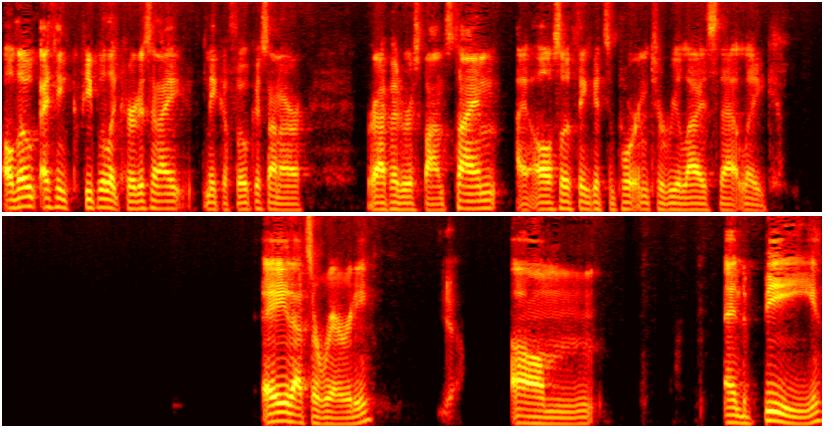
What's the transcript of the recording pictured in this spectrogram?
Although I think people like Curtis and I make a focus on our rapid response time, I also think it's important to realize that like A, that's a rarity. Yeah. Um and B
